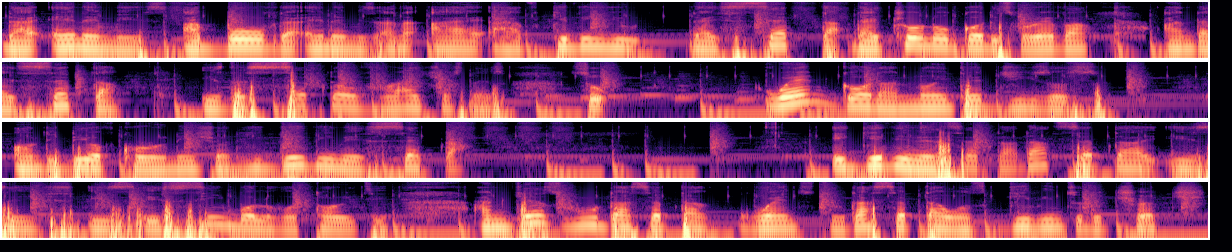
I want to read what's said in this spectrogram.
thy enemies, above thy enemies, and I have given you thy scepter. Thy throne, O God, is forever, and thy scepter is the scepter of righteousness. So, when God anointed Jesus on the day of coronation, he gave him a scepter. He gave him a scepter. That scepter is a is a symbol of authority. And guess who that scepter went to? That scepter was given to the church.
